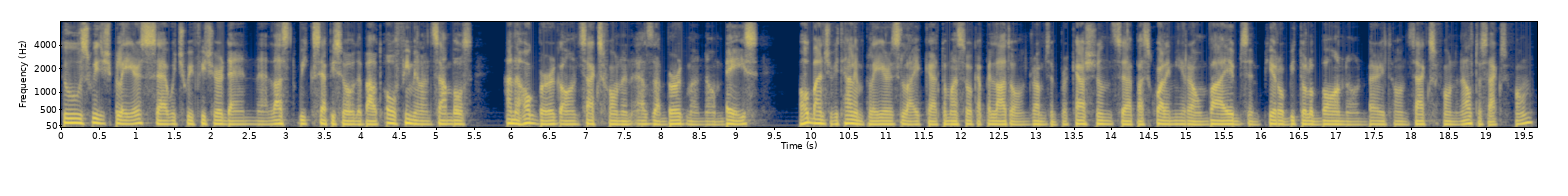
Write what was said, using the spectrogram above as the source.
two Swedish players, uh, which we featured in uh, last week's episode about all female ensembles, Anna Hogberg on saxophone and Elsa Bergman on bass, a whole bunch of Italian players like uh, Tommaso Cappellato on drums and percussions, uh, Pasquale Mirra on vibes, and Piero Bittolo Bon on baritone saxophone and alto saxophone,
